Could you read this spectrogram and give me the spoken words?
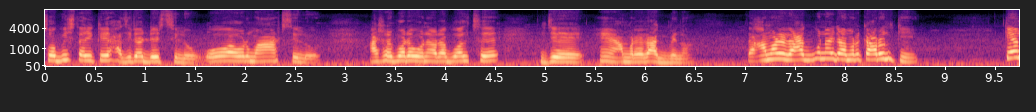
চব্বিশ তারিখে হাজিরা ডেট ছিল, ও ওর মা আসছিল। আসার পরে ওনারা বলছে যে হ্যাঁ আমরা রাখবে না। তা আমরা রাখব না, এটা আমার কারণ কি? কেন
